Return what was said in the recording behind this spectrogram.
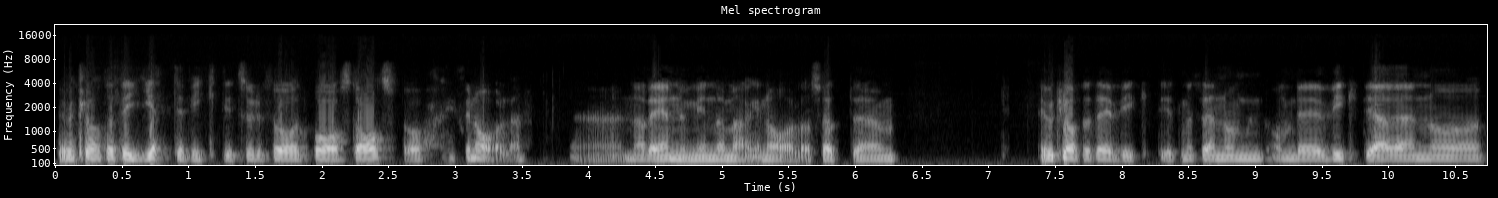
Det är väl klart att det är jätteviktigt så du får ett bra startspår i finalen. Eh, när det är ännu mindre marginaler. Så att, eh, det är väl klart att det är viktigt. Men sen om, om det är viktigare än att...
